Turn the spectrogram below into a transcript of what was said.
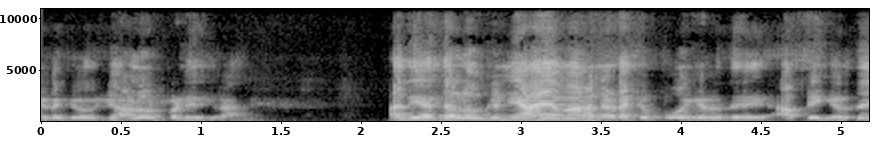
எடுக்கிறதுக்கு அலோட் பண்ணியிருக்கிறாங்க. அது எந்த அளவுக்கு நியாயமாக நடக்க போகிறது அப்படிங்கிறது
